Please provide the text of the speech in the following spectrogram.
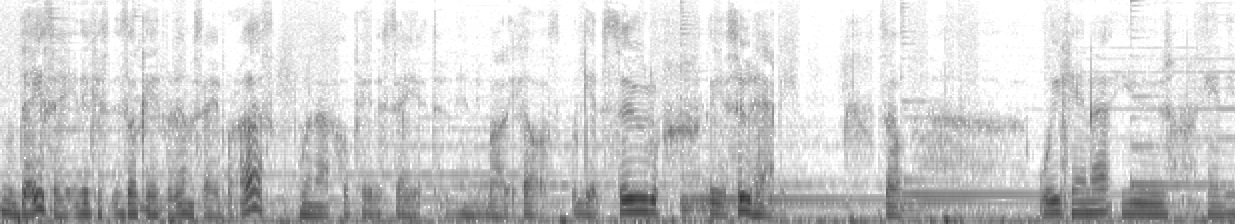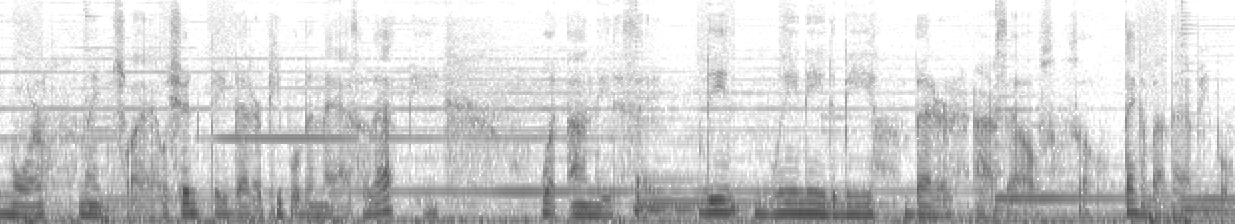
They say it, it's okay for them to say it. For us, we're not okay to say it to anybody else. We get sued. They get sued happy. So we cannot use any more language like that. We should be better people than that. So that be what I need to say. We need to be better ourselves. So think about that, people.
